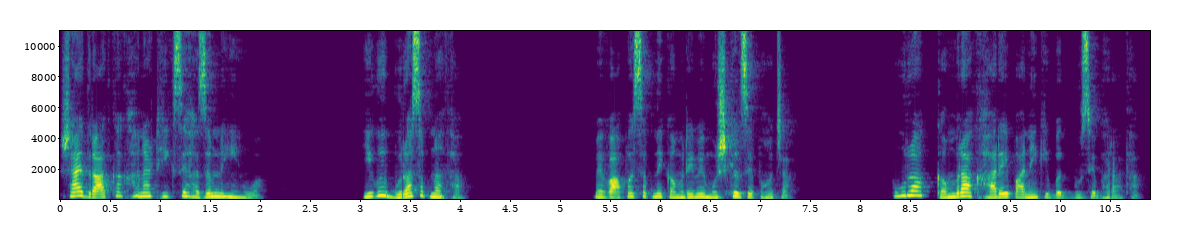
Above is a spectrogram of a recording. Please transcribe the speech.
शायद रात का खाना ठीक से हजम नहीं हुआ। यह कोई बुरा सपना था। मैं वापस अपने कमरे में मुश्किल से पहुँचा। पूरा कमरा खारे पानी की बदबू से भरा था।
